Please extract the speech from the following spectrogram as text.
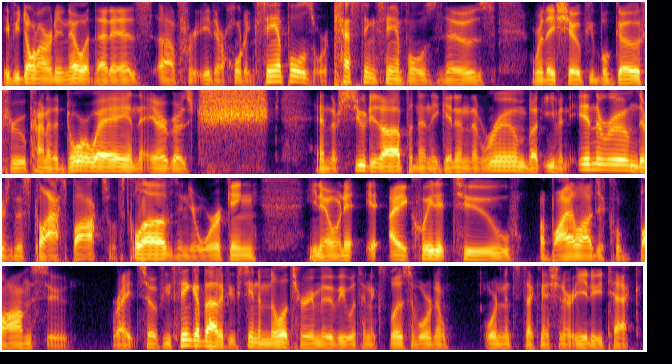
if you don't already know what that is, uh, for either holding samples or testing samples, those where they show people go through kind of the doorway and the air goes and they're suited up and then they get in the room. But even in the room, there's this glass box with gloves and you're working, you know, and it, it I equate it to a biological bomb suit right? So if you think about if you've seen a military movie with an explosive ordnance, ordnance technician or EOD tech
